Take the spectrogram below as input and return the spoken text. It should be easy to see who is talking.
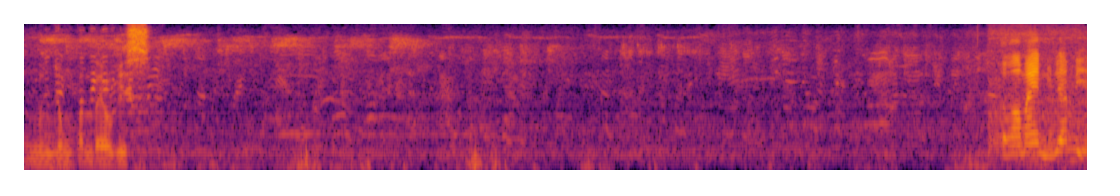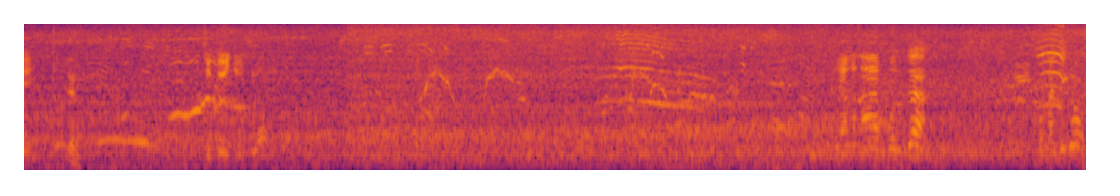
Speaker 1: pengunjung pantai guys
Speaker 2: tengah main dulu ambil ya?
Speaker 1: Ya iya.
Speaker 2: situ hijau pula. Yang apa enggak nanti kok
